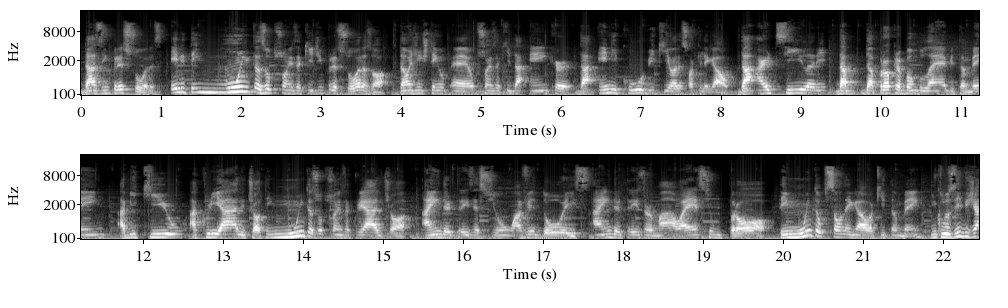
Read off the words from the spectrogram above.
das impressoras. Ele tem muitas opções aqui de impressoras, ó. Então a gente tem é, opções aqui da Anchor, da Anycube, que olha só que legal, da Artillery, da, da própria Bamboo Lab também, a BQ, a Creality, ó, tem muitas opções da Creality, ó, a Ender 3S1, a V2, a Ender 3 normal, a S1 Pro, tem muita opção legal aqui também. Inclusive já,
